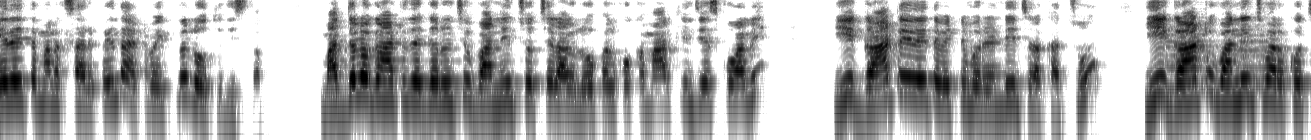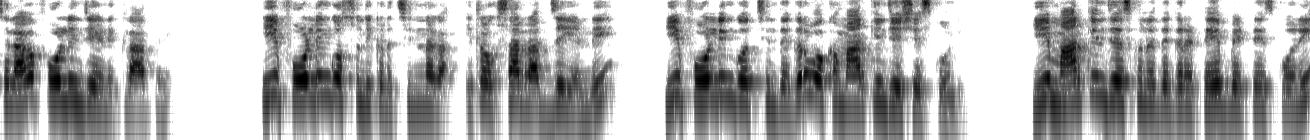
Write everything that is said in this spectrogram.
ఏదైతే మనకు సరిపోయిందో అటువైపున లోతు తీస్తాం. మధ్యలో ఘాటు దగ్గర నుంచి వన్ ఇంచ్ వచ్చేలాగా లోపలికి ఒక మార్కింగ్ చేసుకోవాలి. ఈ ఘాట్ ఏదైతే పెట్టినామో రెండు ఇంచుల ఖర్చు ఈ ఘాటు వన్ ఇంచ్ వరకు వచ్చేలాగా ఫోల్డింగ్ చేయండి క్లాత్ని ఈ ఫోల్డింగ్ వస్తుంది ఇక్కడ చిన్నగా. ఇట్లా ఒకసారి రబ్ చేయండి. ఈ ఫోల్డింగ్ వచ్చిన దగ్గర ఒక మార్కింగ్ చేసేసుకోండి. ఈ మార్కింగ్ చేసుకునే దగ్గర టేప్ పెట్టేసుకొని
